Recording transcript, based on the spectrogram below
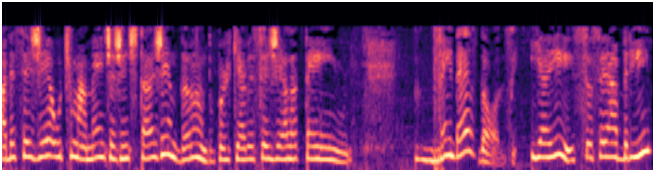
A BCG, ultimamente, a gente está agendando, porque a BCG ela tem. vem 10 doses. E aí, se você abrir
